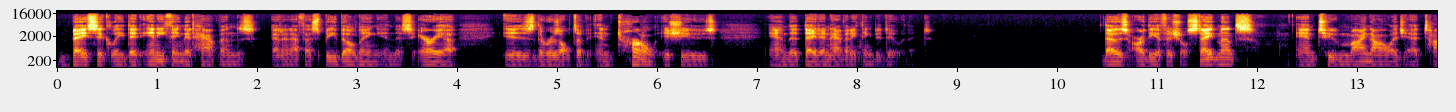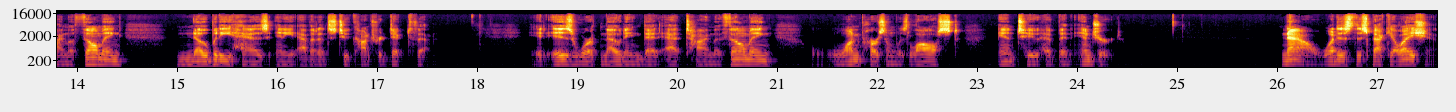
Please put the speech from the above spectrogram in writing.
basically that anything that happens at an FSB building in this area is the result of internal issues and that they didn't have anything to do with it. Those are the official statements, and to my knowledge, at time of filming, nobody has any evidence to contradict them. It is worth noting that at time of filming, one person was lost and two have been injured. Now, what is the speculation?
